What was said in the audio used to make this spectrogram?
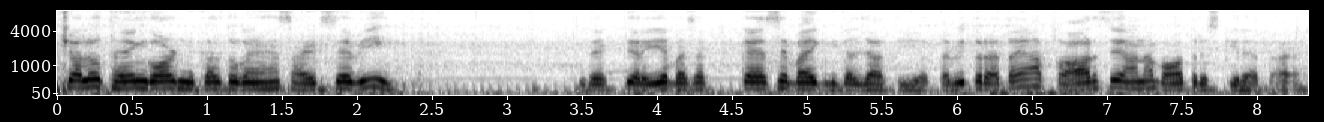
चलो थैंक गॉड निकल तो गए हैं साइड से भी। देखते रहिए, वैसे कैसे बाइक निकल जाती है। तभी तो रहता है, यहाँ कार से आना बहुत रिस्की रहता है।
